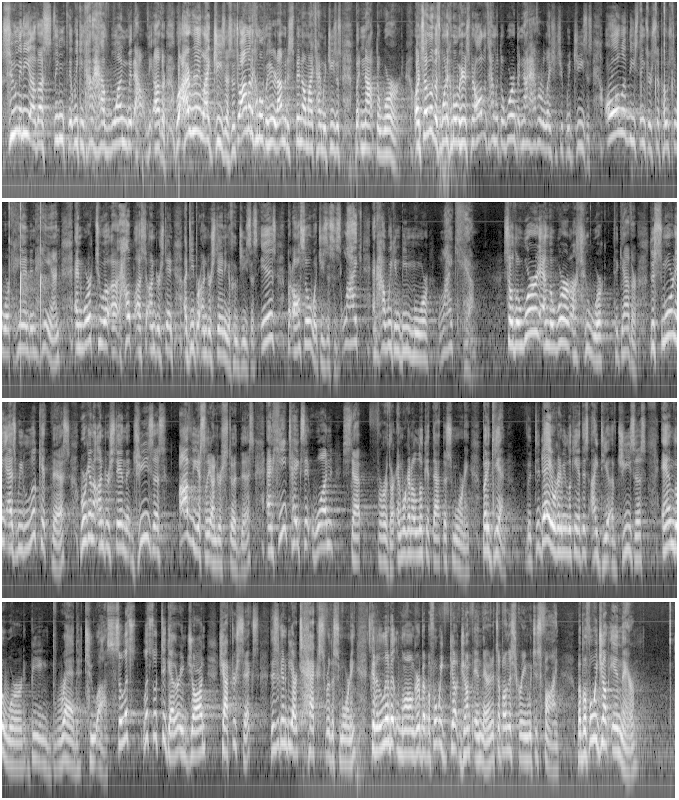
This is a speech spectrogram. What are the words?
Too many of us think that we can kind of have one without the other. Well, I really like Jesus, and so I'm going to come over here and I'm going to spend all my time with Jesus, but not the Word. Or some of us want to come over here and spend all the time with the Word, but not have a relationship with Jesus. All of these things are supposed to work hand in hand and work to uh, help us to understand a deeper understanding of who Jesus is, but also what Jesus is like and how we can be more like Him. So the Word and the Word are to work together. This morning, as we look at this, we're going to understand that Jesus obviously understood this, and he takes it one step further. And we're going to look at that this morning. But again, today we're going to be looking at this idea of Jesus and the Word being bread to us. So let's, let's look together in John chapter 6. This is going to be our text for this morning. It's going to be a little bit longer, but before we go, jump in there, and it's up on the screen, which is fine, but before we jump in there,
